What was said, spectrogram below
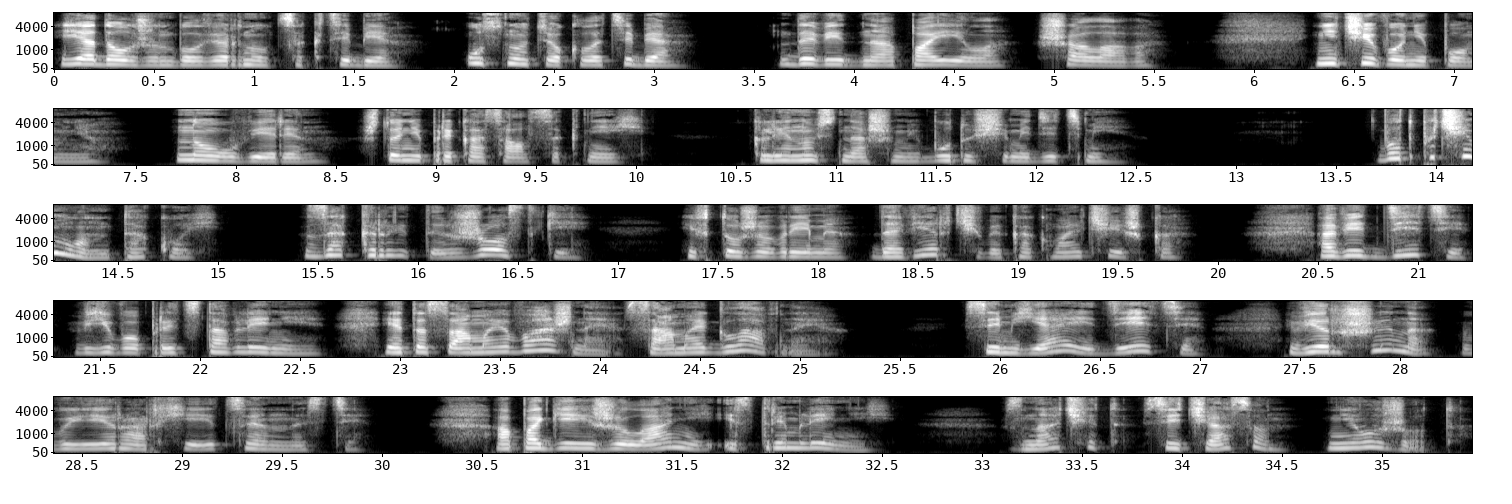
«Я должен был вернуться к тебе, уснуть около тебя. Да, видно, опоила, шалава. Ничего не помню, но уверен, что не прикасался к ней. Клянусь нашими будущими детьми». Вот почему он такой? Закрытый, жесткий, и в то же время доверчивый, как мальчишка. А ведь дети в его представлении — это самое важное, самое главное. Семья и дети — вершина в иерархии ценностей, апогей желаний и стремлений. Значит, сейчас он не лжет.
